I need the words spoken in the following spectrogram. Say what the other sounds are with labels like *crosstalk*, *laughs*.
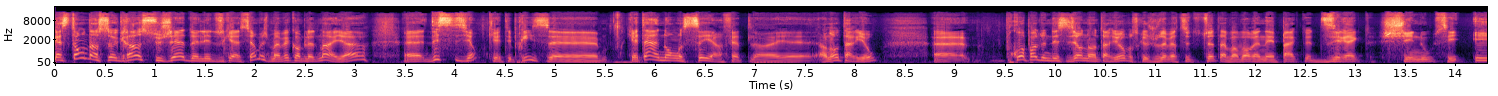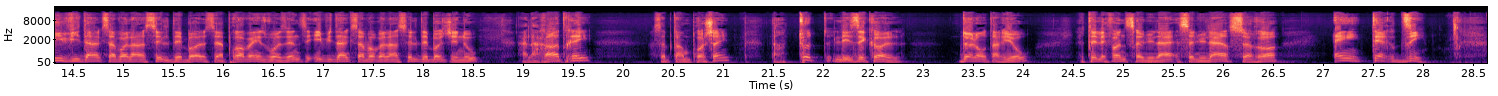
Restons dans ce grand sujet de l'éducation, mais je m'avais complètement ailleurs. Euh, décision qui a été prise, euh, qui a été annoncée en fait là, euh, en Ontario. Euh, pourquoi on parle d'une décision en Ontario? Parce que je vous avertis tout de suite, elle va avoir un impact direct chez nous. C'est évident que ça va lancer le débat. C'est la province voisine. C'est évident que ça va relancer le débat chez nous à la rentrée, en septembre prochain, dans toutes les écoles de l'Ontario. Le téléphone cellulaire, cellulaire sera interdit.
